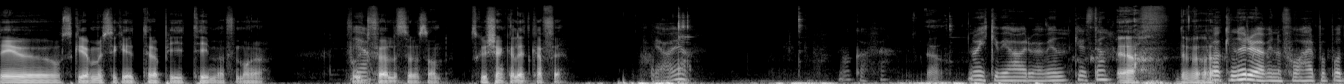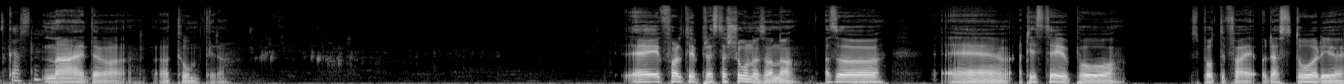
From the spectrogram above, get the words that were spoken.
det er jo å skrive musikk i terapitime for mange. Få Ja. følelser og sånn. Skal vi skjenke litt kaffe? ja, ja. Må ha kaffe. Ja. Nå ikke vi har rødvin, Kristian. Ja, det Det var var ikke noe rødvin å få her på podkasten. Nei, det var, det var tomt i dag. Eh, I forhold til prestasjon og sånn, da. Altså eh, Artister er jo på Spotify, og der står det jo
